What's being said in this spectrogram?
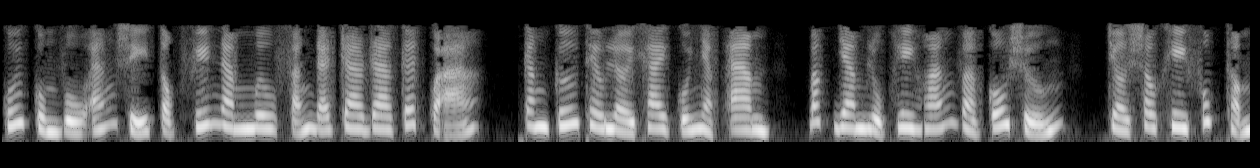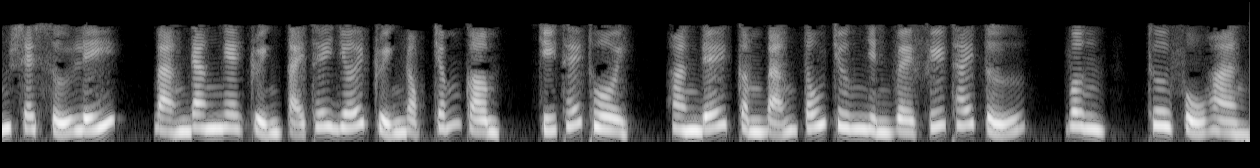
cuối cùng vụ án sĩ tộc phía Nam Mưu phản đã tra ra kết quả, căn cứ theo lời khai của Nhạc Am, bắt giam Lục Hy Hoáng và Cố Sưởng, chờ sau khi phúc thẩm sẽ xử lý, bạn đang nghe truyện tại thế giới truyện đọc.com, chỉ thế thôi, hoàng đế cầm bản tấu chương nhìn về phía thái tử, vâng, thư phụ hoàng,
